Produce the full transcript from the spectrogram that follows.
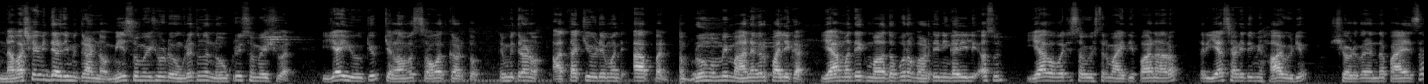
नमस्कार विद्यार्थी मित्रांनो मी सोमेश्वर डोंगरे तुमचं नोकरी सोमेश्वर या युट्यूब चॅनलवर स्वागत करतो. तर मित्रांनो आताच्या व्हिडिओमध्ये आपण बृहमुंबई महानगरपालिका यामध्ये एक महत्त्वपूर्ण भरती निघालेली असून याबाबतची सविस्तर माहिती पाहणार आहोत. तर यासाठी तुम्ही हा व्हिडिओ शेवटपर्यंत पाहायचा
